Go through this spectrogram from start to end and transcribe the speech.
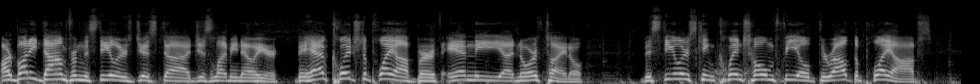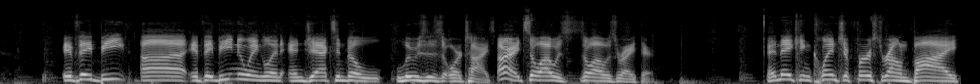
Our buddy Dom from the Steelers just uh, just let me know here. They have clinched a playoff berth and the uh, North title. The Steelers can clinch home field throughout the playoffs if they beat uh, if they beat New England and Jacksonville loses or ties. All right, so I was so I was right there. And they can clinch a first round bye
